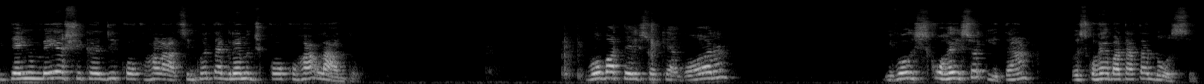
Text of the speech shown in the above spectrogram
e tenho meia xícara de coco ralado, 50 gramas de coco ralado. Vou bater isso aqui agora. E vou escorrer isso aqui, tá? Vou escorrer a batata doce.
